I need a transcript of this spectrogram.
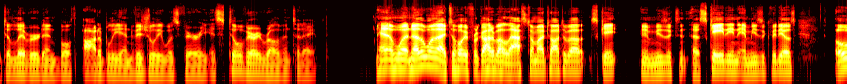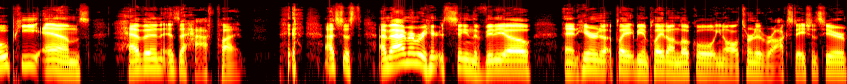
delivered and both audibly and visually was very, it's still very relevant today. And one, another one I totally forgot about last time I talked about skate, music, uh, skating and music videos. OPM's Heaven is a Half Pipe. That's just, I mean, I remember hear, seeing the video and hearing it play being played on local, you know, alternative rock stations here.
